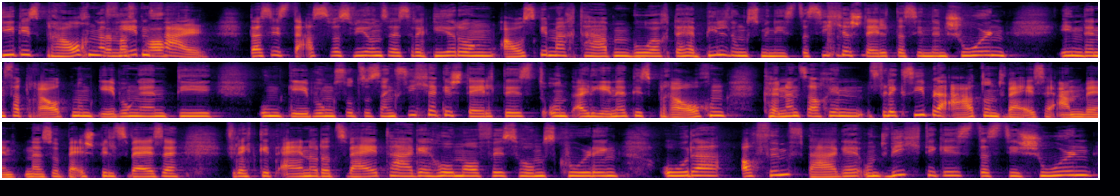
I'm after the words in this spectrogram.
Die, die es brauchen, auf jeden braucht. Fall. Das ist das, was wir uns als Regierung ausgemacht haben, wo auch der Herr Bildungsminister sicherstellt, dass in den Schulen, in den vertrauten Umgebungen die Umgebung sozusagen sichergestellt ist und all jene, die es brauchen, können es auch in flexibler Art und Weise anwenden. Also beispielsweise, vielleicht geht ein oder zwei Tage Homeoffice, Homeschooling oder auch fünf Tage. Und wichtig ist, dass die Schulen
